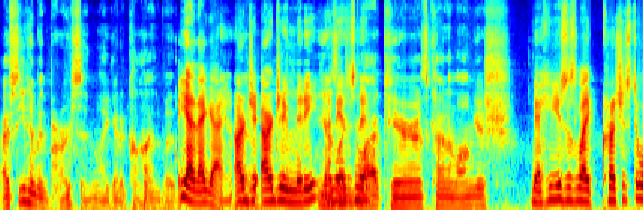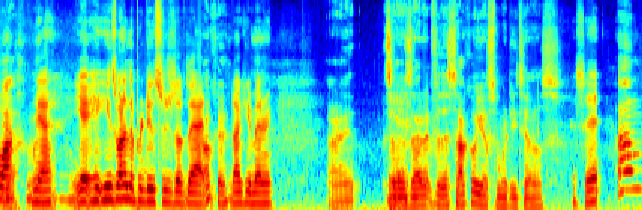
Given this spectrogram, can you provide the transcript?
I've seen him in person, like at a con, but Yeah, that guy, RJ RJ Mitte. he has like his name. black hair. It's kind of longish. Yeah, he uses like crutches to walk. Yeah, yeah, he, he's one of the producers of that Okay. documentary. All right. So Yeah. is that it for this taco? You have some more details. That's it. Um,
